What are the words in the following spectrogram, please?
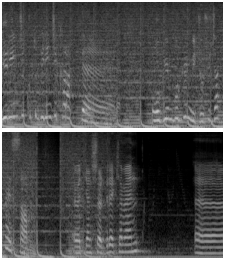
Birinci kutu birinci karakter. O gün bugün mü coşacak mı hesap? Evet gençler direkt hemen eee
